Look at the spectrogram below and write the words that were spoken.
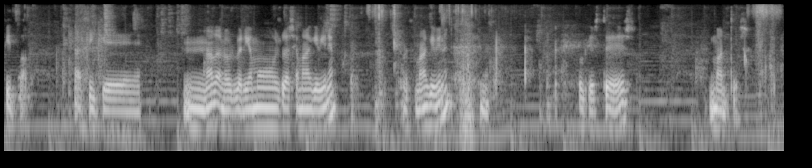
feedback. Así que nada, nos veríamos la semana que viene. ¿La semana que viene? No. Porque este es martes.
